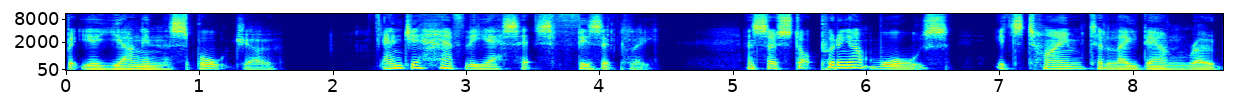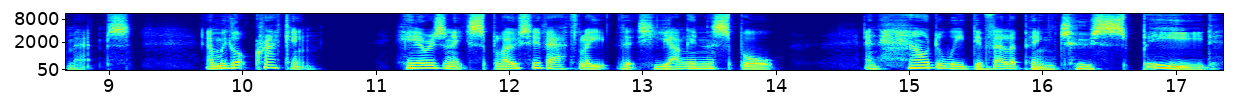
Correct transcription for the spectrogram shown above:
but you're young in the sport, Joe and you have the assets physically. And so stop putting up walls. It's time to lay down roadmaps. And we got cracking. Here is an explosive athlete that's young in the sport. And how do we develop him to speed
